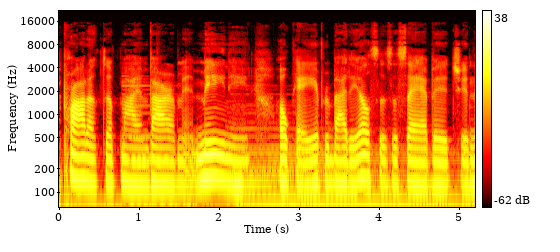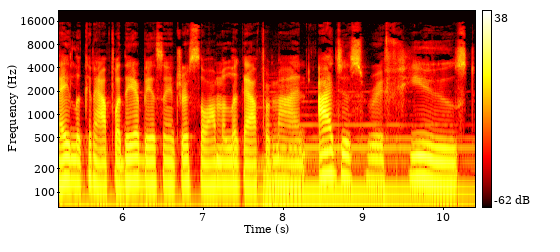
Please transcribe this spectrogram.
product of my environment, meaning, okay, everybody else is a savage and they looking out for their best interest, so I'm gonna look out for mine. I just refused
